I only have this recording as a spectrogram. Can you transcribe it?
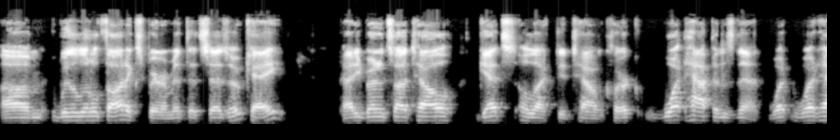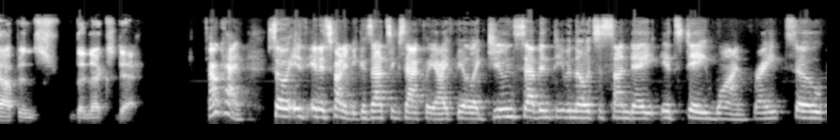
um, with a little thought experiment that says okay patti brennan sawtelle gets elected town clerk. What happens then? What what happens the next day Okay. So, it, and it's funny because that's exactly, I feel like June 7th, even though it's a Sunday, it's day one, right? So,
